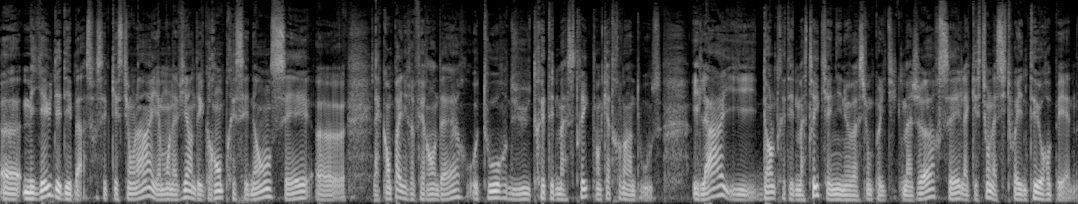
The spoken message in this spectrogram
euh, mais il y a eu des débats sur cette question-là. Et à mon avis, un des grands précédents, c'est la campagne référendaire autour du traité de Maastricht en 92. Et là, dans le traité de Maastricht, il y a une innovation politique majeure, c'est la question de la citoyenneté européenne.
